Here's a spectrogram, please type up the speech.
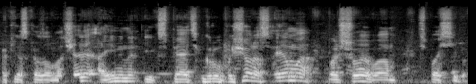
как я сказал вначале, а именно X5 Group. Еще раз, Эмма, большое вам спасибо.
